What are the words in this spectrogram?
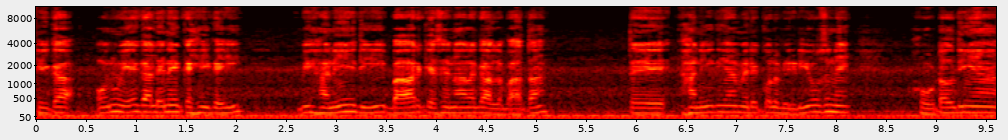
ਠੀਕ ਆ? ਉਹਨੂੰ ਇਹ ਗੱਲ ਇਹਨੇ ਕਹੀ ਗਈ ਵੀ ਹਨੀ ਦੀ ਬਾਹਰ ਕਿਸੇ ਨਾਲ ਗੱਲਬਾਤ ਆ ਤੇ ਹਨੀ ਦੀਆਂ ਮੇਰੇ ਕੋਲ ਵੀਡੀਓਜ਼ ਨੇ, ਹੋਟਲ ਦੀਆਂ,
